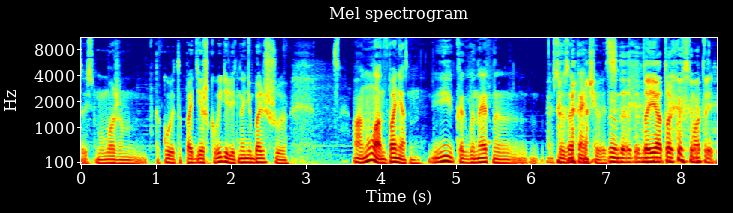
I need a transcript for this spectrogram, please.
То есть мы можем какую-то поддержку выделить, но небольшую. А, ну ладно, понятно. И как бы на этом все заканчивается. Ну да, да, Да я только посмотреть.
